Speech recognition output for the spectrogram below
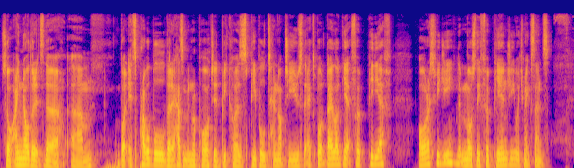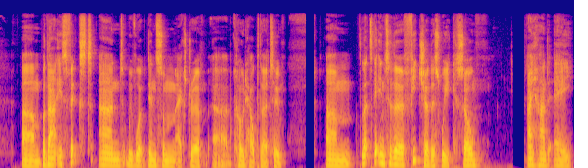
so I know that it's there, um, but it's probable that it hasn't been reported because people tend not to use the export dialog yet for PDF or SVG, mostly for PNG, which makes sense. Um, but that is fixed, and we've worked in some extra uh, code help there too. Um, let's get into the feature this week. So I had a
